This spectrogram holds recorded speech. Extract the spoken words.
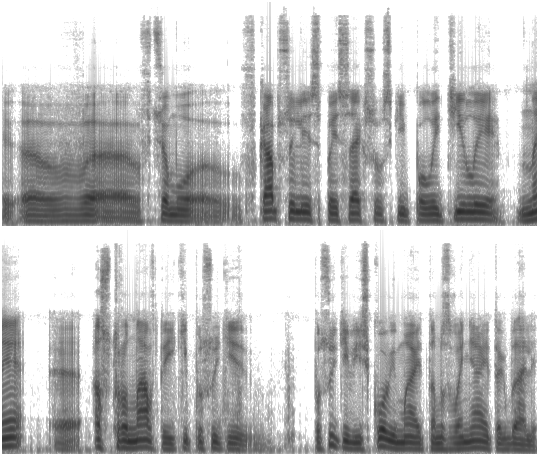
е, в, в цьому в капсулі SpaceX полетіли не астронавти, які по суті, по суті військові мають там звання і так далі.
